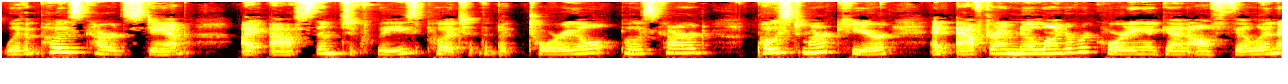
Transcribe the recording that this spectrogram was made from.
with a postcard stamp. I asked them to please put the pictorial postcard postmark here. And after I'm no longer recording, again, I'll fill in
